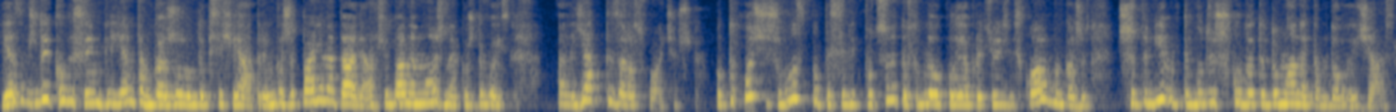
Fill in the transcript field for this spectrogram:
Я завжди, коли своїм клієнтам кажу до психіатра, він каже, пані Наталя, а хіба не можна? Я кажу, дивись, як ти зараз хочеш? От ти хочеш виспатися, відпочити, особливо коли я працюю з військовими, кажу, що тобі ти будеш ходити до мене там довгий час.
